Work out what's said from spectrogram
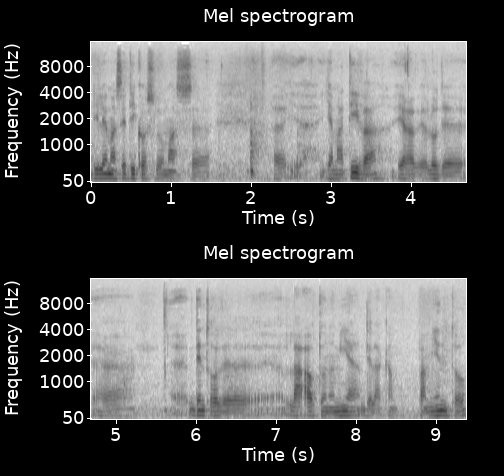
dilemas éticos lo más uh, uh, llamativa era lo de uh, Eh, dentro de la autonomía del acampamiento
